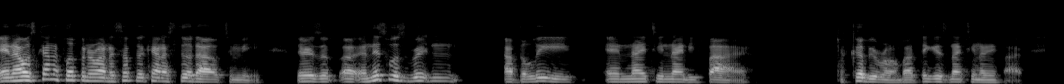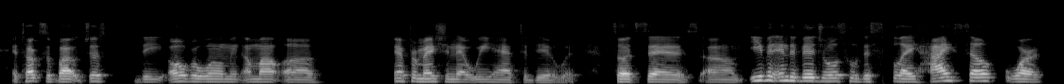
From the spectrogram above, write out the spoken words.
And I was kind of flipping around, and something kind of stood out to me. There's a, uh, and this was written, I believe, in 1995. I could be wrong, but I think it's 1995. It talks about just the overwhelming amount of information that we have to deal with. So it says, um, even individuals who display high self worth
